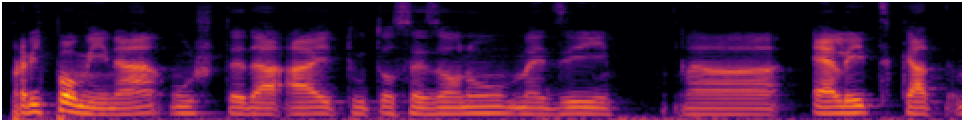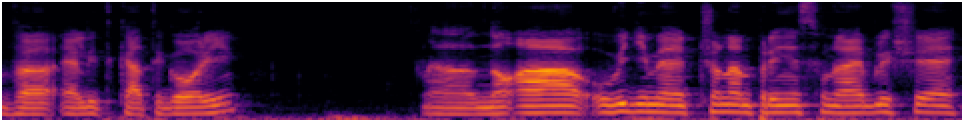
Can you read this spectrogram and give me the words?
pripomína už teda aj túto sezónu medzi elite v elite kategórii. No a uvidíme, čo nám prinesú najbližšie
